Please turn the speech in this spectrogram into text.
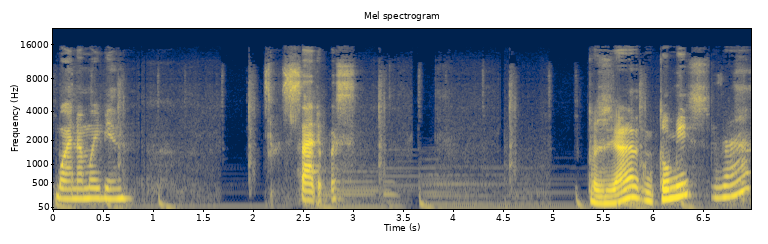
Bueno, muy bien. Sale, pues. Pues ya, tú, Miss, ¿Ya?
